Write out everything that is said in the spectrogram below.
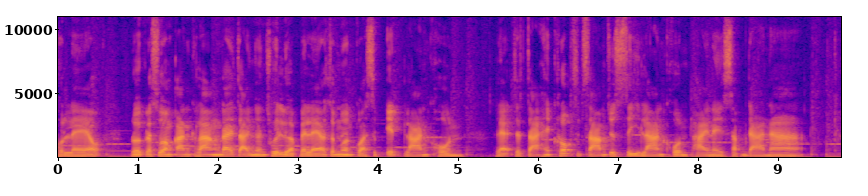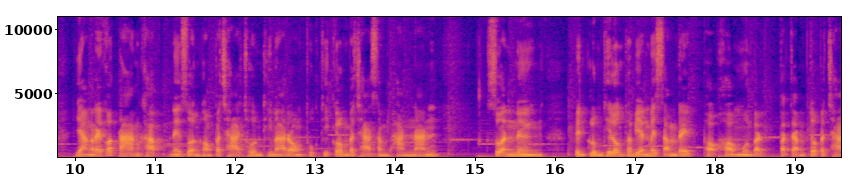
คนแล้ว โดยกระทรวงการคลังได้จ่ายเงินช่วยเหลือไปแล้วจำนวนกว่า 11 ล้านคน และจะจ่ายให้ครบ 13.4 ล้านคนภายในสัปดาห์หน้า อย่างไรก็ตามครับ ในส่วนของประชาชนที่มาร้องทุกข์ที่กรมประชาสัมพันธ์นั้น ส่วนหนึ่งเป็นกลุ่มที่ลงทะเบียนไม่สำเร็จ เพราะข้อมูลประจำตัวประชา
